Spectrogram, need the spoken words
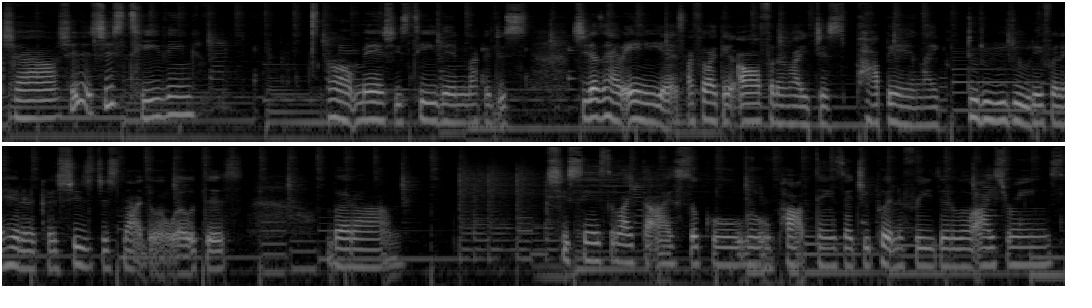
Child, she she's teething. Oh man, she's teething. I could just, she doesn't have any yet. So I feel like they're all finna like just pop in, like do do do do. They finna hit her because she's just not doing well with this. But um, she seems to like the icicle little pop things that you put in the freezer, the little ice rings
